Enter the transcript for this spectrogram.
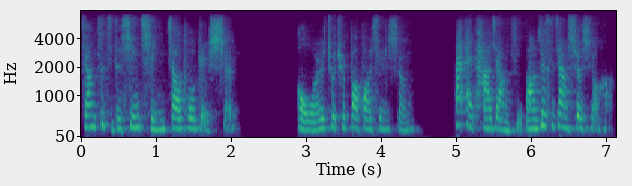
将自己的心情交托给神，偶尔就去抱抱先生，爱爱他这样子，然后就是这样秀秀哈。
